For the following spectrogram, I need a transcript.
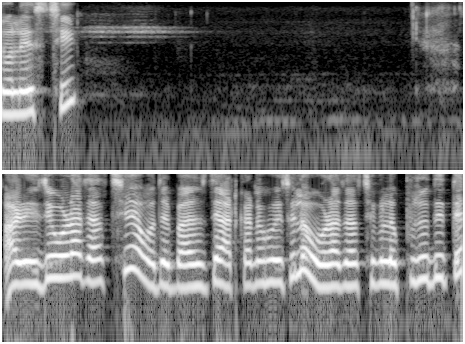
চলে এসেছি। আর এই যে ওরা যাচ্ছে, আমাদের বাস দিয়ে আটকানো হয়েছিল, ওরা যাচ্ছে গুলো পুজো দিতে।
